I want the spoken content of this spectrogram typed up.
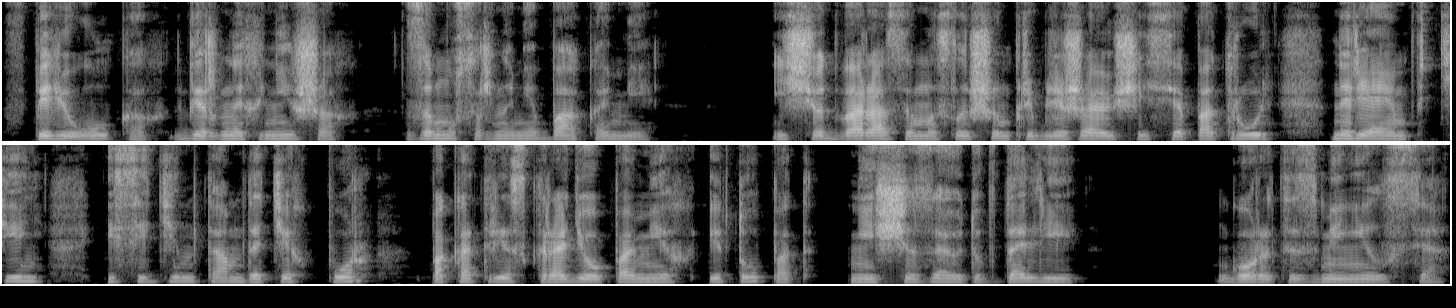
в переулках, дверных нишах, за мусорными баками. Еще два раза мы слышим приближающийся патруль, ныряем в тень и сидим там до тех пор, пока треск радиопомех и топот не исчезают вдали. Город изменился.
